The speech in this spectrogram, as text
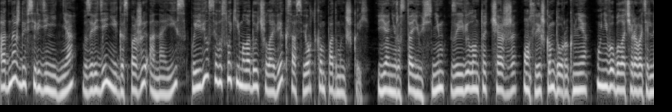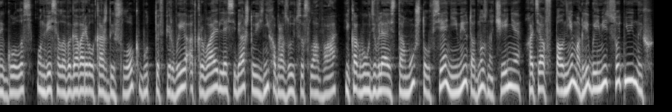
Однажды в середине дня в заведении госпожи Анаис появился высокий молодой человек со свертком под мышкой. «Я не расстаюсь с ним», – заявил он тотчас же. «Он слишком дорог мне». У него был очаровательный голос. Он весело выговаривал каждый слог, будто впервые открывая для себя, что из них образуются слова, и как бы удивляясь тому, что все они имеют одно значение, хотя вполне могли бы иметь сотню иных.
